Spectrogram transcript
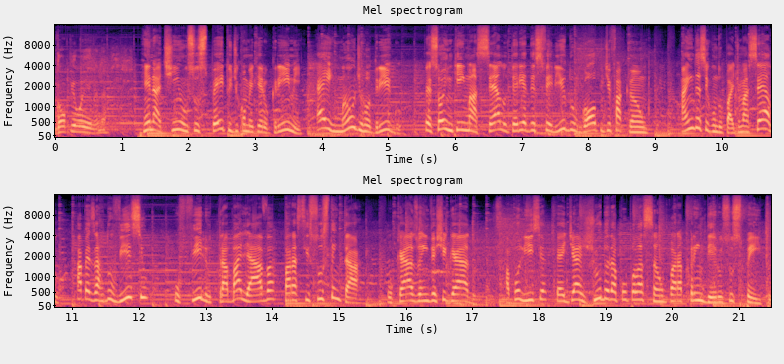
golpeou ele, né? Renatinho, o suspeito de cometer o crime, é irmão de Rodrigo, pessoa em quem Marcelo teria desferido o golpe de facão. Ainda segundo o pai de Marcelo, apesar do vício, o filho trabalhava para se sustentar. O caso é investigado. A polícia pede ajuda da população para prender o suspeito.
